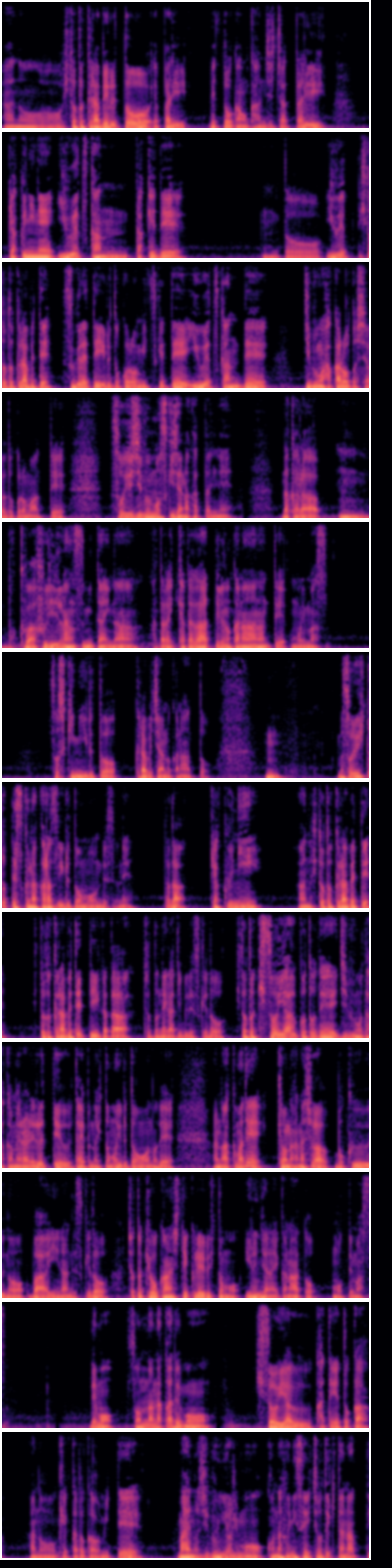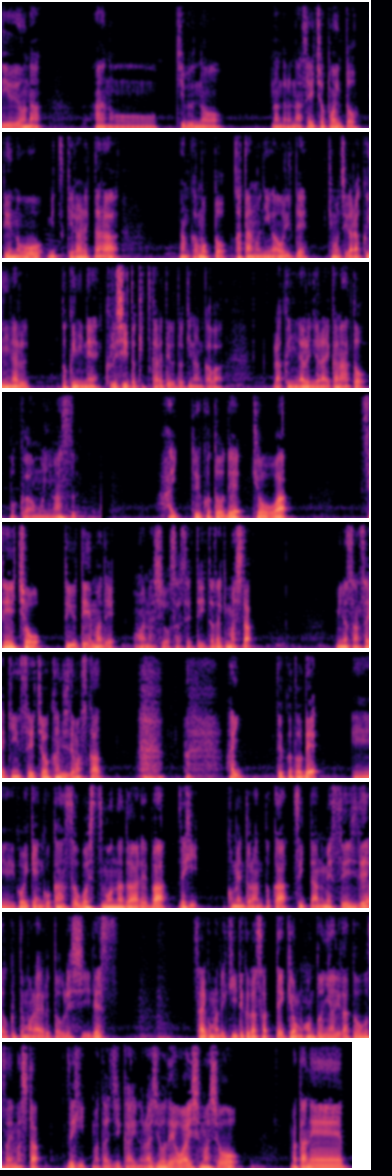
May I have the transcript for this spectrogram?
あのー、人と比べると、やっぱり劣等感を感じちゃったり、逆にね、優越感だけで、うんと、優越、人と比べて優れているところを見つけて、優越感で自分を測ろうとしちゃうところもあって、そういう自分も好きじゃなかったりね。だから、うん、僕はフリーランスみたいな働き方が合ってるのかななんて思います。組織にいると比べちゃうのかなと。うん。まあ、そういう人って少なからずいると思うんですよね。ただ、逆に、あの、人と比べて、人と比べてって言い方、ちょっとネガティブですけど、人と競い合うことで自分を高められるっていうタイプの人もいると思うので、あの、あくまで今日の話は僕の場合なんですけど、ちょっと共感してくれる人もいるんじゃないかなと思ってます。でも、そんな中でも、競い合う過程とか、あの、結果とかを見て、前の自分よりもこんな風に成長できたなっていうような、あのー、自分の、なんだろうな、成長ポイントっていうのを見つけられたら、なんかもっと肩の荷が下りて気持ちが楽になる。特にね、苦しい時、疲れてる時なんかは楽になるんじゃないかなと僕は思います。はい。ということで、今日は成長というテーマでお話をさせていただきました。皆さん最近成長を感じてますか？はい。ということで、えー、ご意見、ご感想、ご質問などあれば、ぜひコメント欄とか Twitter のメッセージで送ってもらえると嬉しいです。最後まで聞いてくださって今日も本当にありがとうございました。ぜひまた次回のラジオでお会いしましょう。またね。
